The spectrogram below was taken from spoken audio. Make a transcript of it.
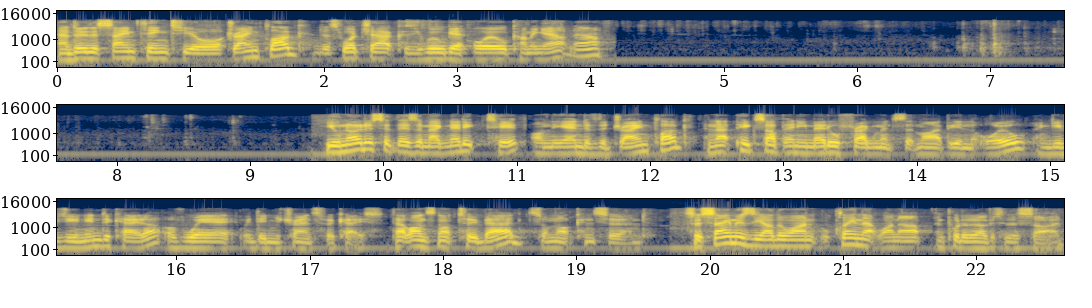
Now do the same thing to your drain plug. Just watch out because you will get oil coming out now. You'll notice that there's a magnetic tip on the end of the drain plug and that picks up any metal fragments that might be in the oil and gives you an indicator of where within your transfer case. That one's not too bad, so I'm not concerned. So same as the other one, we'll clean that one up and put it over to the side.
